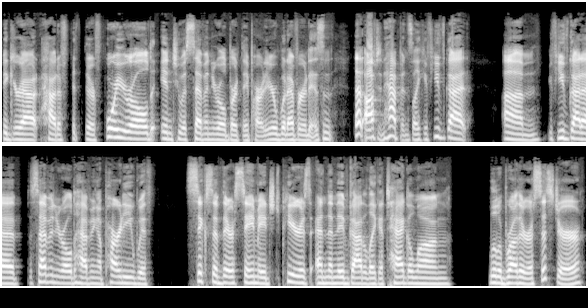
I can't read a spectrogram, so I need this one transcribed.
figure out how to fit their 4-year-old into a 7-year-old birthday party or whatever it is. And that often happens. Like if you've got um if you've got a 7-year-old having a party with six of their same aged peers and then they've got like a tag along little brother or sister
